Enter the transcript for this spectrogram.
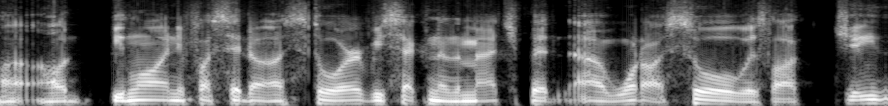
I, would be lying if I said I saw every second of the match. But uh, what I saw was like, gee,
